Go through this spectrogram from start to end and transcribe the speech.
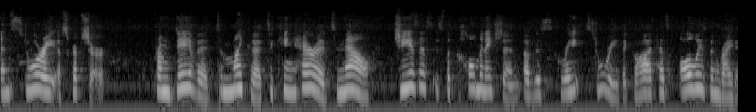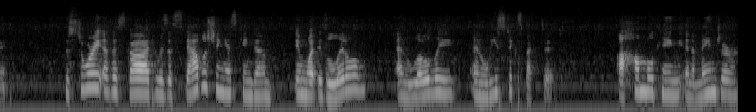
and story of Scripture. From David to Micah to King Herod to now, Jesus is the culmination of this great story that God has always been writing. The story of this God who is establishing his kingdom in what is little and lowly and least expected a humble king in a manger,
